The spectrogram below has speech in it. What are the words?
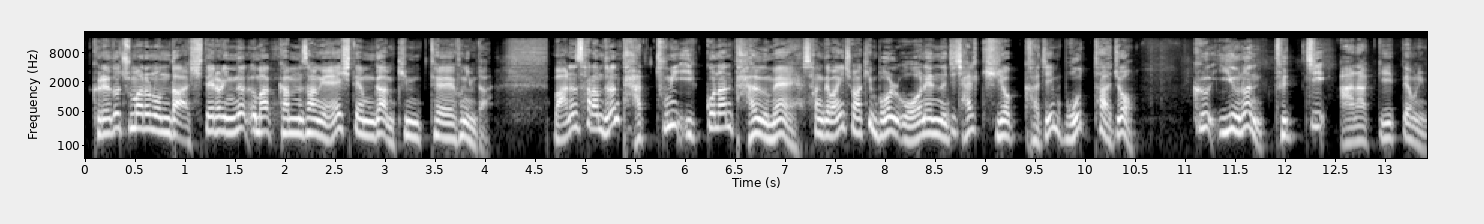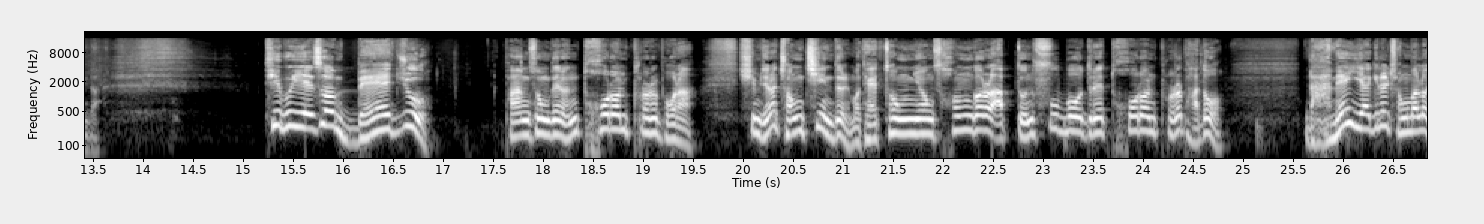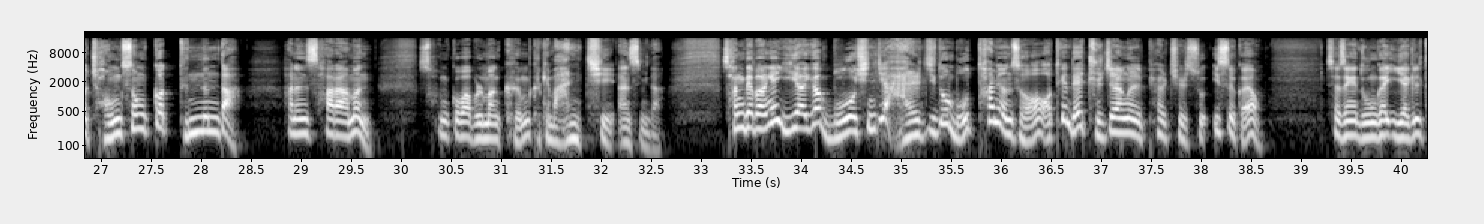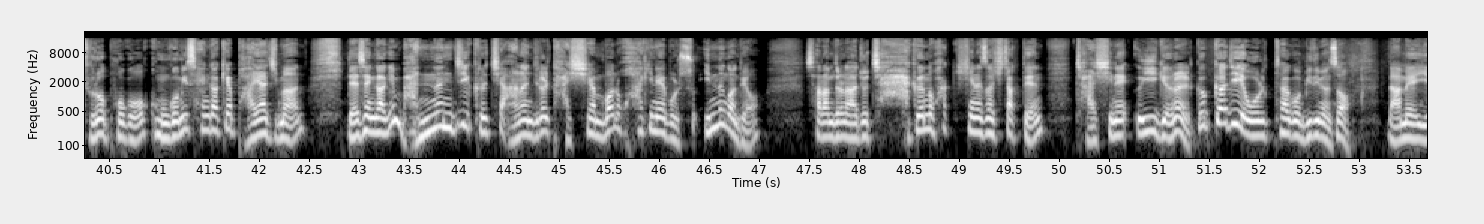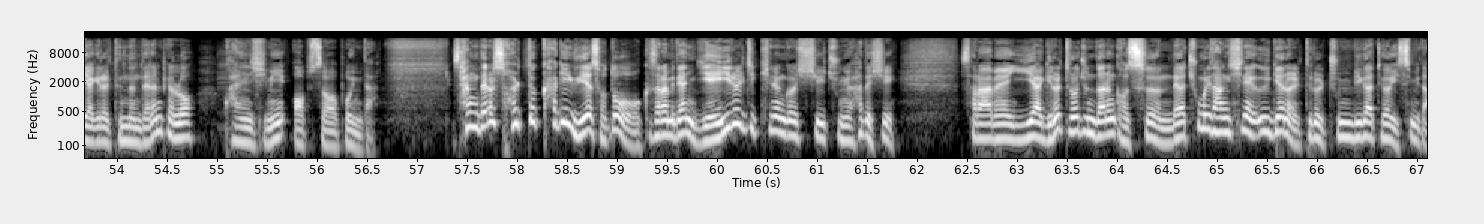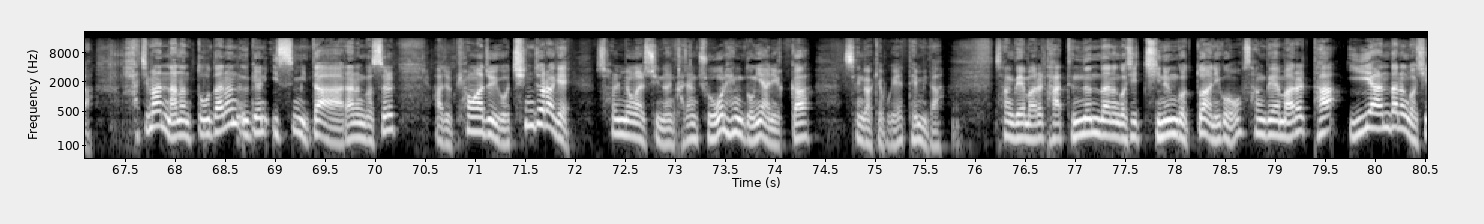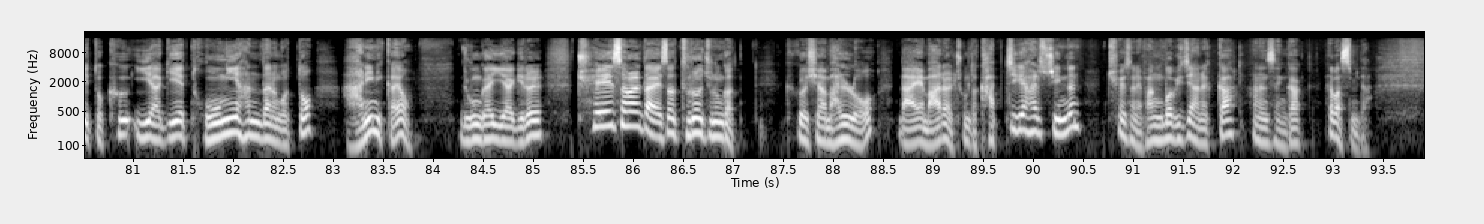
그래도 주말은 온다. 시대를 읽는 음악 감상회 시대음감 김태훈입니다. 많은 사람들은 다툼이 있고 난 다음에 상대방이 정확히 뭘 원했는지 잘 기억하지 못하죠. 그 이유는 듣지 않았기 때문입니다. TV에서 매주 방송되는 토론 프로를 보거나 심지어는 정치인들, 뭐 대통령 선거를 앞둔 후보들의 토론 프로를 봐도 남의 이야기를 정말로 정성껏 듣는다 하는 사람은 손꼽아 볼 만큼 그렇게 많지 않습니다. 상대방의 이야기가 무엇인지 알지도 못하면서 어떻게 내 주장을 펼칠 수 있을까요? 세상에 누군가의 이야기를 들어보고 곰곰이 생각해 봐야지만 내 생각이 맞는지 그렇지 않은지를 다시 한번 확인해 볼 수 있는 건데요. 사람들은 아주 작은 확신에서 시작된 자신의 의견을 끝까지 옳다고 믿으면서 남의 이야기를 듣는 데는 별로 관심이 없어 보입니다. 상대를 설득하기 위해서도 그 사람에 대한 예의를 지키는 것이 중요하듯이 사람의 이야기를 들어준다는 것은 내가 충분히 당신의 의견을 들을 준비가 되어 있습니다. 하지만 나는 또 다른 의견이 있습니다. 라는 것을 아주 평화적이고 친절하게 설명할 수 있는 가장 좋은 행동이 아닐까 생각해 보게 됩니다. 상대의 말을 다 듣는다는 것이 지는 것도 아니고 상대의 말을 다 이해한다는 것이 또 그 이야기에 동의한다는 것도 아니니까요. 누군가의 이야기를 최선을 다해서 들어주는 것. 그것이야말로 나의 말을 좀 더 값지게 할 수 있는 최선의 방법이지 않을까 하는 생각 해봤습니다.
